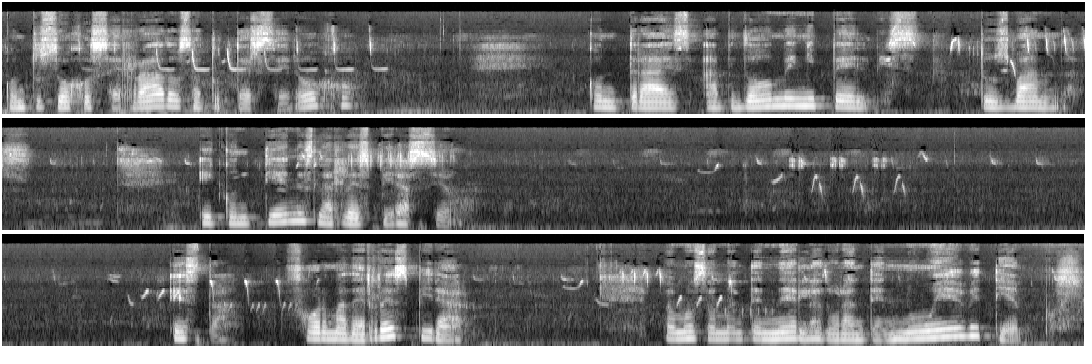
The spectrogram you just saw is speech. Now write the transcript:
con tus ojos cerrados a tu tercer ojo. Contraes abdomen y pelvis, tus bandas, y contienes la respiración. Esta forma de respirar, vamos a mantenerla durante nueve tiempos.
